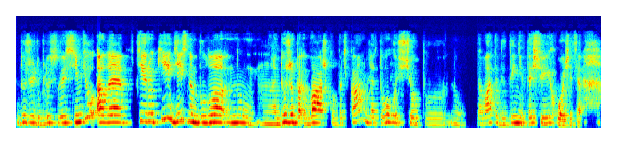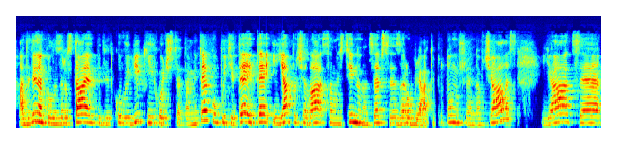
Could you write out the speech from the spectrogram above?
дуже люблю свою сім'ю, але в ті роки дійсно було ну, дуже важко батькам для того, щоб е, ну, давати дитині те, що їй хочеться. А дитина, коли зростає в підлітковий вік, їй хочеться там і те купити, і те, і те. І я почала самостійно на це все заробляти. При тому, що я навчалась, я це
